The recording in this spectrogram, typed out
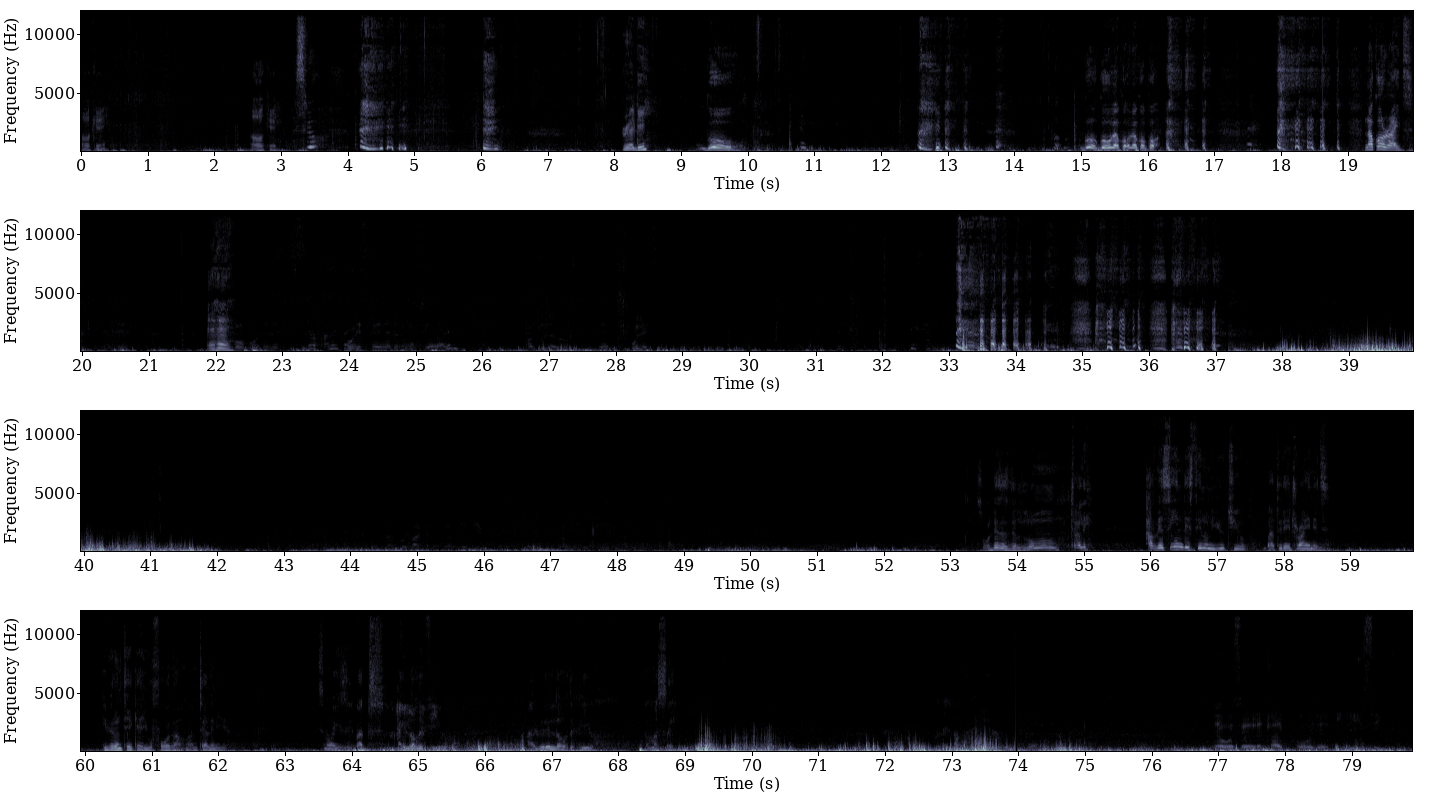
Okay. Okay. Slow. Ready? Go. go, go, go, go, go, now go right. Go hold it. Hold it firm and then move to your right. Control the rope. Yeah. Pull it. Now go back into your view. So this is the long Charlie. I've been seeing this thing on YouTube, but today trying it. If you don't take care, you fall down. I'm telling you. It's not easy, but I love the view. I really love the view. I must say. I love the view. There was a, a tribe called uh, Ilese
